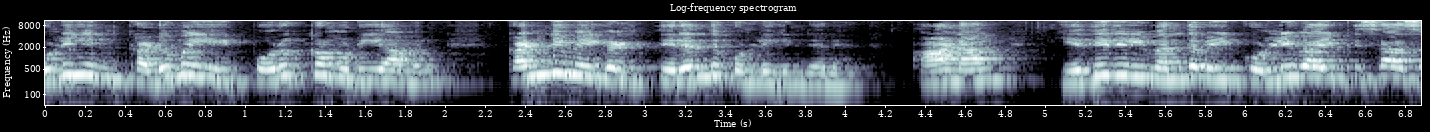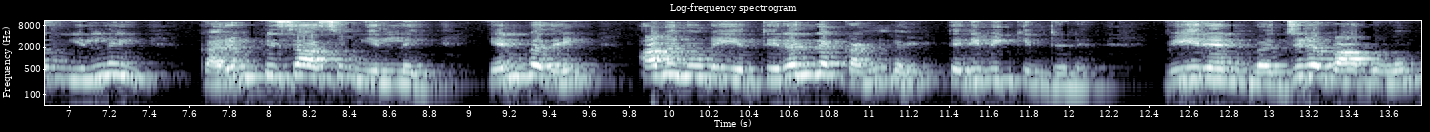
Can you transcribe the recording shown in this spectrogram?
ஒளியின் கடுமையை பொறுக்க முடியாமல் கண்ணிமைகள் திறந்து கொள்ளுகின்றன. ஆனால் எதிரில் வந்தவை கொள்ளிவாய் பிசாசும் இல்லை. கரும்பிசாசும் இல்லை என்பதை அவனுடைய திறந்த கண்கள் தெரிவிக்கின்றன. வீரன் வஜ்ரபாகுவும்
